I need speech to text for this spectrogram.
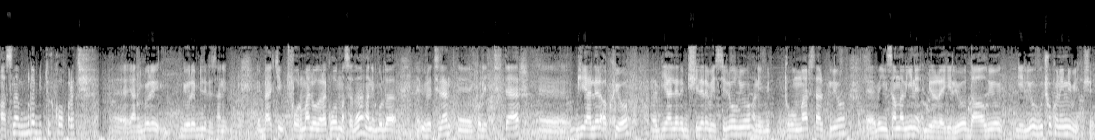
aslında bu da bir tür kooperatif. Ee, yani böyle görebiliriz. Hani e, belki formal olarak olmasa da hani burada e, üretilen e, kolektif değer bir yerlere akıyor. Bir yerlere bir şeylere vesile oluyor. Hani bir tohumlar serpiliyor ve insanlar yine bir araya geliyor, dağılıyor, geliyor. Bu çok önemli bir şey.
